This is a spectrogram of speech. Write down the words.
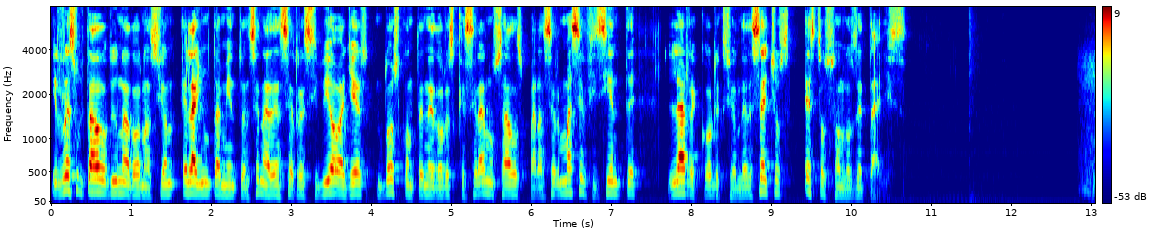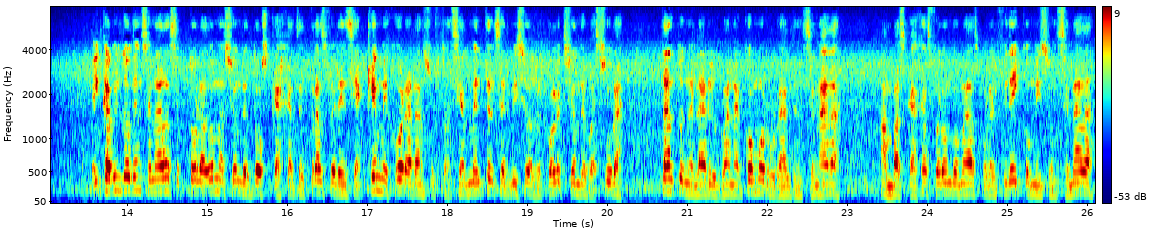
Y resultado de una donación, el Ayuntamiento ensenadense recibió ayer dos contenedores que serán usados para hacer más eficiente la recolección de desechos. Estos son los detalles. El Cabildo de Ensenada aceptó la donación de dos cajas de transferencia que mejorarán sustancialmente el servicio de recolección de basura, tanto en el área urbana como rural de Ensenada. Ambas cajas fueron donadas por el Fideicomiso Ensenada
